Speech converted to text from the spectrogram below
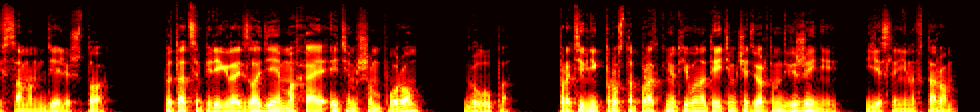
в самом деле что? Пытаться переиграть злодея, махая этим шампуром? Глупо. Противник просто проткнет его на третьем-четвертом движении, если не на втором.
